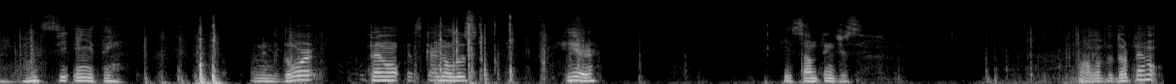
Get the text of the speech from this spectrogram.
I don't see anything. I mean, the door panel is kind of loose here. Okay, something just fall off the door panel.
